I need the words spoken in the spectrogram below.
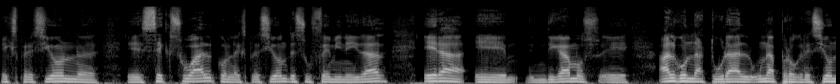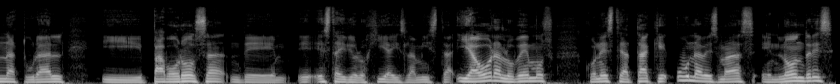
expresión eh, eh, sexual, con la expresión de su femineidad, era, eh, digamos, algo natural, una progresión natural y pavorosa de esta ideología islamista. Y ahora lo vemos con este ataque una vez más en Londres,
